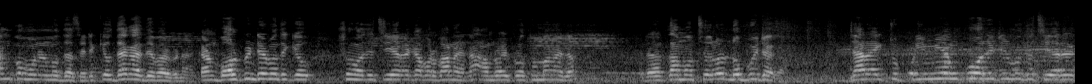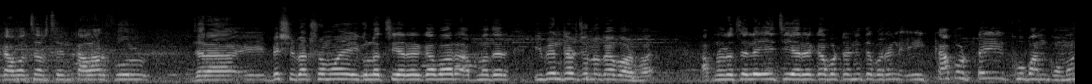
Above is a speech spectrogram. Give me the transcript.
আনকমনের মধ্যে আছে, এটা কেউ দেখা দিতে পারবে না। কারণ বল প্রিন্টের মধ্যে কেউ সমাজে চেয়ারের কাভার বানায় না আমরা ওই প্রথম বানাইলাম। এটার দাম হচ্ছে হলো নব্বই টাকা। যারা একটু প্রিমিয়াম কোয়ালিটির মধ্যে চেয়ারের কাভার চাচ্ছেন, কালারফুল, যারা বেশিরভাগ সময় এইগুলো চেয়ারের কাভার আপনাদের ইভেন্টের জন্য ব্যবহার হয় আপনারা চাইলে এই চেয়ারের কাপড়টা নিতে পারেন। এই কাপড়টাই খুব আনকমন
